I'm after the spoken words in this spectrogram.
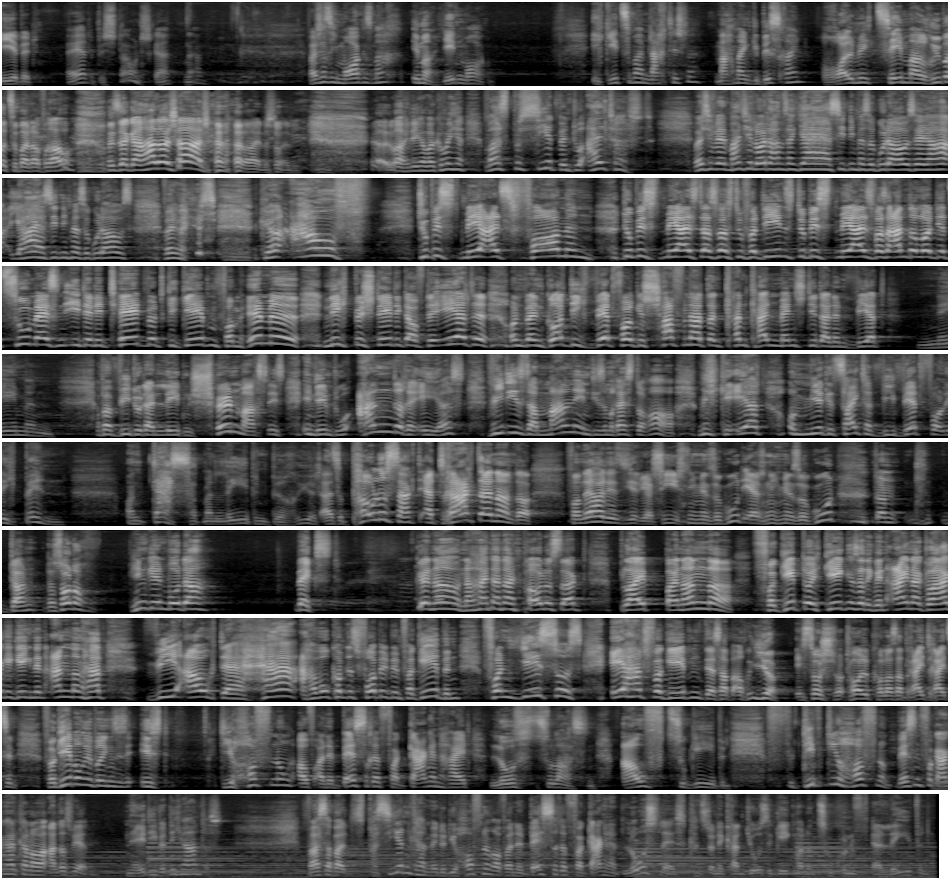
Ehebett. Ja, ja du bist staunst, gell? Ja. Weißt du, was ich morgens mache? Immer, jeden Morgen. Ich gehe zu meinem Nachttischler, mache mein Gebiss rein, roll mich zehnmal rüber zu meiner Frau und sage, hallo Schad. Nein, das war nicht. Das war nicht. Aber guck mal hier, was passiert, wenn du alterst? Weißt du, manche Leute haben gesagt, ja, er sieht nicht mehr so gut aus. Ja, ja, er sieht nicht mehr so gut aus. Hör auf! Du bist mehr als Formen. Du bist mehr als das, was du verdienst. Du bist mehr als was andere Leute dir zumessen. Identität wird gegeben vom Himmel, nicht bestätigt auf der Erde. Und wenn Gott dich wertvoll geschaffen hat, dann kann kein Mensch dir deinen Wert nehmen. Aber wie du dein Leben schön machst, ist, indem du andere ehrst, wie dieser Mann in diesem Restaurant mich geehrt und mir gezeigt hat, wie wertvoll ich bin. Und das hat mein Leben berührt. Also Paulus sagt, ertragt einander. Von der hat er gesagt, ja, sie ist nicht mehr so gut, er ist nicht mehr so gut. Dann, dann, das soll doch hingehen, wo da wächst. Genau, nein, nein, nein. Paulus sagt, bleibt beieinander. Vergebt euch gegenseitig. Wenn einer Klage gegen den anderen hat, wie auch der Herr. Aber wo kommt das Vorbild beim Vergeben? Von Jesus. Er hat vergeben, deshalb auch ihr. Ist so toll, Kolosser 3, 13. Vergebung übrigens ist die Hoffnung auf eine bessere Vergangenheit loszulassen, aufzugeben. Gib die Hoffnung. Wessen Vergangenheit kann auch anders werden? Nee, die wird nicht mehr anders. Was aber passieren kann, wenn du die Hoffnung auf eine bessere Vergangenheit loslässt, kannst du eine grandiose Gegenwart und Zukunft erleben.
